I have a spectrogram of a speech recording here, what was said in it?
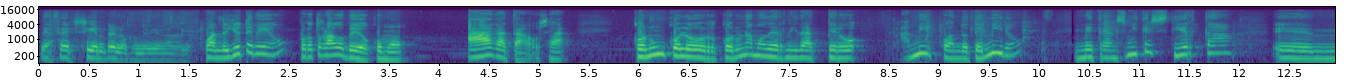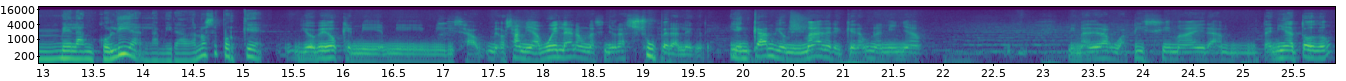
de hacer siempre lo que me dio la gana. Cuando yo te veo, por otro lado veo como a Ágata, o sea, con un color, con una modernidad, pero a mí cuando te miro me transmites cierta eh, melancolía en la mirada, no sé por qué. Yo veo que mi, mi, o sea, mi abuela era una señora súper alegre y en cambio mi madre, que era una niña, mi madre era guapísima, era, tenía todo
